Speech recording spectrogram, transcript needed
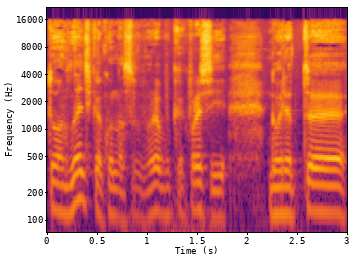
то, знаете, как у нас, как в России, говорят, э,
